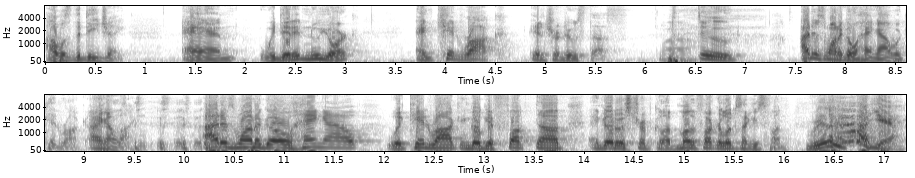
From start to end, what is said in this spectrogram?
I was the DJ. And we did it in New York, and Kid Rock introduced us. Wow. Dude, I just want to go hang out with Kid Rock. I ain't gonna lie. I just want to go hang out with Kid Rock and go get fucked up and go to a strip club. Motherfucker looks like he's fun. really? yeah.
